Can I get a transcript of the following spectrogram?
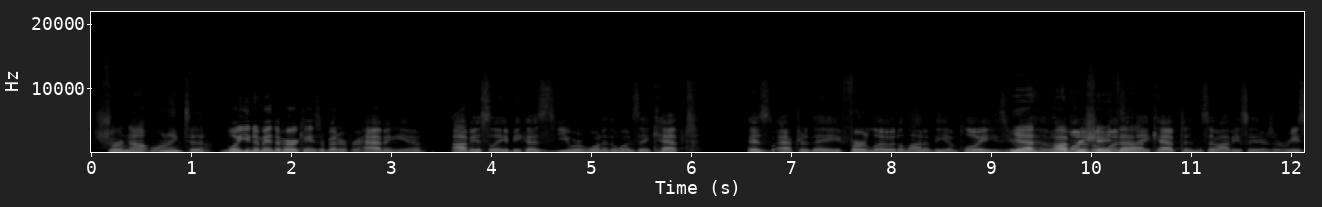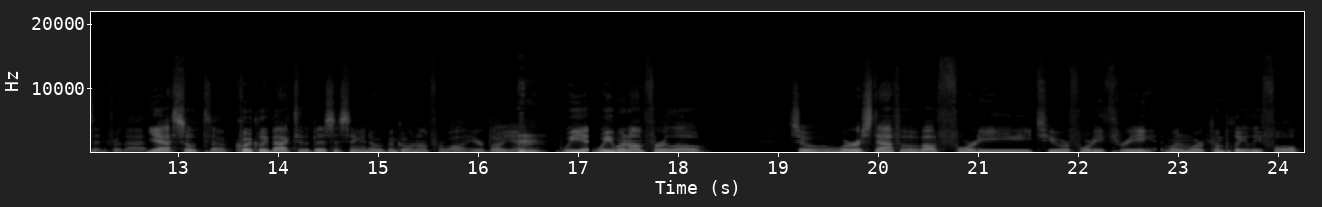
Sure. for not wanting to? Well, you know, man, the Hurricanes are better for having you, obviously, because you were one of the ones they kept as after they furloughed a lot of the employees. You Yeah, were the, I one of the appreciate ones that. they kept, and so obviously there's a reason for that. Yeah. So, So quickly back to the business thing. I know we've been going on for a while here, but oh yeah, we we went on furlough. So we're a staff of about 42 or 43 when we're completely full.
